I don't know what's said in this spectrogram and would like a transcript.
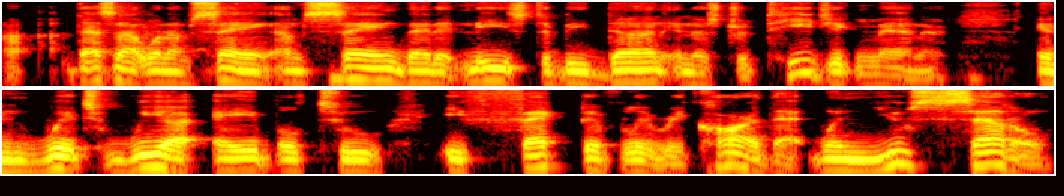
Uh, that's not what I'm saying. I'm saying that it needs to be done in a strategic manner in which we are able to effectively record that when you settle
